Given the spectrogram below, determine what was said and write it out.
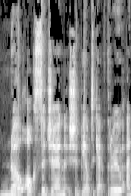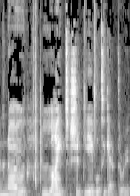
No oxygen should be able to get through and no light should be able to get through.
